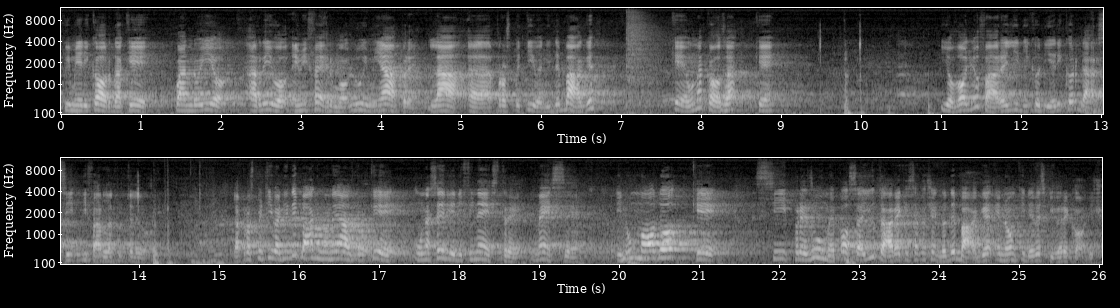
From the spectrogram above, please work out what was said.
Qui mi ricorda che quando io arrivo e mi fermo lui mi apre la eh, prospettiva di debug che è una cosa che io voglio fare gli dico di ricordarsi di farla tutte le volte. La prospettiva di debug non è altro che una serie di finestre messe in un modo che si presume possa aiutare chi sta facendo debug e non chi deve scrivere codice.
